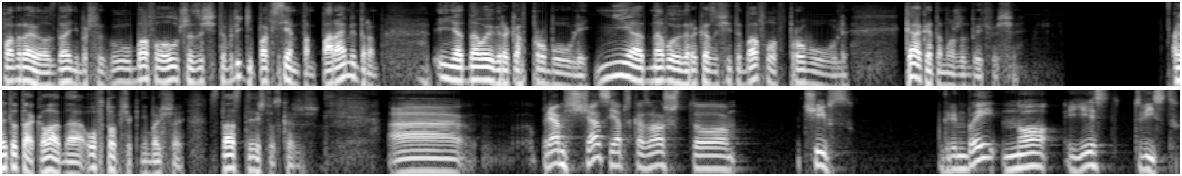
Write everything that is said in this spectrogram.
понравилось, да, небольшой, у Баффала лучшая защита в лиге по всем там параметрам, и ни одного игрока в пробоуле. Ни одного игрока защиты Баффала в пробоуле. Как это может быть вообще? А Это так, ладно, оф-топчик небольшой. Стас, ты что скажешь? А, прямо сейчас я бы сказал, что Чивс Гринбей, но есть твист.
